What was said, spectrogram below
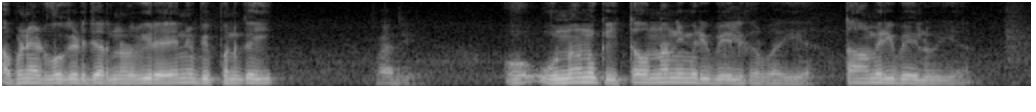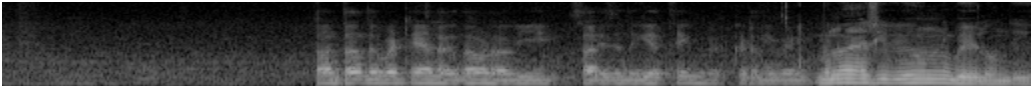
ਆਪਣੇ ਐਡਵੋਕੇਟ ਜਨਰਲ ਵੀ ਰਹੇ ਨੇ ਵਿਪਨ ਕਈ। ਹਾਂਜੀ। ਉਹ ਉਹਨਾਂ ਨੂੰ ਕੀਤਾ ਉਹਨਾਂ ਨੇ ਮੇਰੀ ਬੇਲ ਕਰਵਾਈ ਆ ਤਾਂ ਮੇਰੀ ਬੇਲ ਹੋਈ ਆ ਤਾਂ ਤਾਂ ਅੰਦਰ ਬੈਠਿਆ ਲੱਗਦਾ ਹੋਣਾ ਵੀ ਸਾਰੀ ਜ਼ਿੰਦਗੀ ਇੱਥੇ ਹੀ ਕੱਟ- ਕੱਟਣੀ ਪੈਣੀ। ਮੈਨੂੰ ਐ ਸੀ ਵੀ ਹੁਣ ਨਹੀਂ ਬੇਲ ਹੁੰਦੀ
